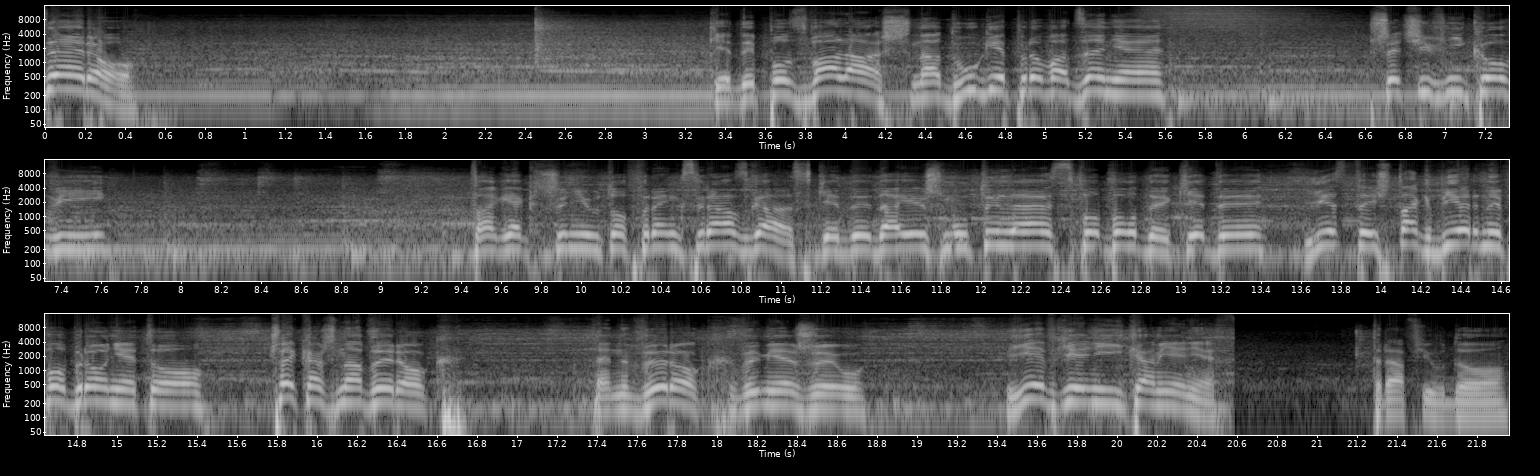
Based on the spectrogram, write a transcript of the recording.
zero. Kiedy pozwalasz na długie prowadzenie przeciwnikowi, tak jak czynił to Frank Razgals, kiedy dajesz mu tyle swobody, kiedy jesteś tak bierny w obronie, to czekasz na wyrok. Ten wyrok wymierzył Jewgenij Kamieniew. Trafił do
